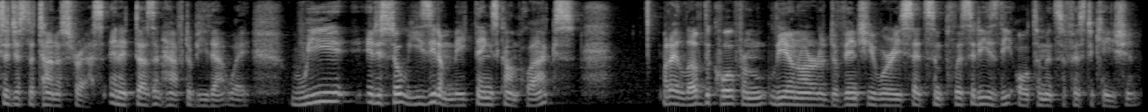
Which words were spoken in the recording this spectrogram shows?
to just a ton of stress and it doesn't have to be that way. We it is so easy to make things complex but I love the quote from Leonardo da Vinci where he said, Simplicity is the ultimate sophistication.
